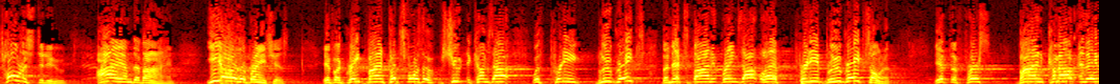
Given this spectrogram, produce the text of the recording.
told us to do. I am the vine. Ye are the branches. If a grapevine puts forth a shoot that comes out with pretty blue grapes, the next vine it brings out will have pretty blue grapes on it. If the first vine come out and they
